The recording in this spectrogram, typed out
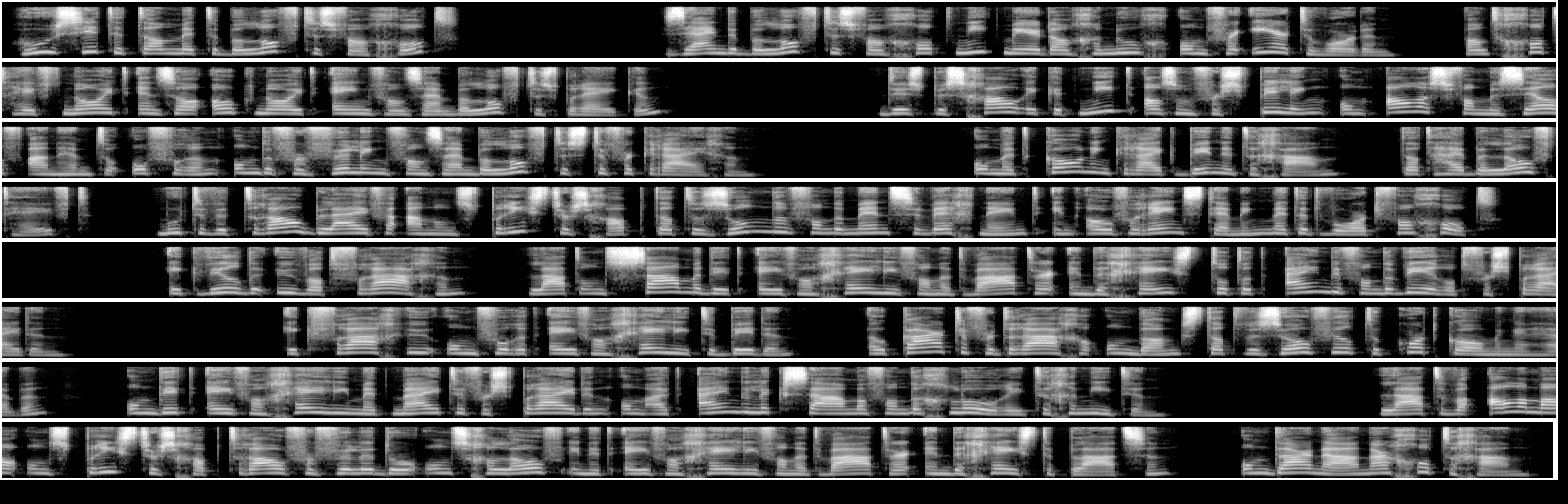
Hoe zit het dan met de beloftes van God? Zijn de beloftes van God niet meer dan genoeg om vereerd te worden? Want God heeft nooit en zal ook nooit een van zijn beloftes breken? Dus beschouw ik het niet als een verspilling om alles van mezelf aan Hem te offeren om de vervulling van Zijn beloftes te verkrijgen. Om het koninkrijk binnen te gaan, dat Hij beloofd heeft, moeten we trouw blijven aan ons priesterschap dat de zonden van de mensen wegneemt in overeenstemming met het woord van God. Ik wilde u wat vragen, laat ons samen dit evangelie van het water en de geest tot het einde van de wereld verspreiden. Ik vraag u om voor het evangelie te bidden, elkaar te verdragen ondanks dat we zoveel tekortkomingen hebben, om dit evangelie met mij te verspreiden om uiteindelijk samen van de glorie te genieten. Laten we allemaal ons priesterschap trouw vervullen door ons geloof in het evangelie van het water en de geest te plaatsen, om daarna naar God te gaan.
